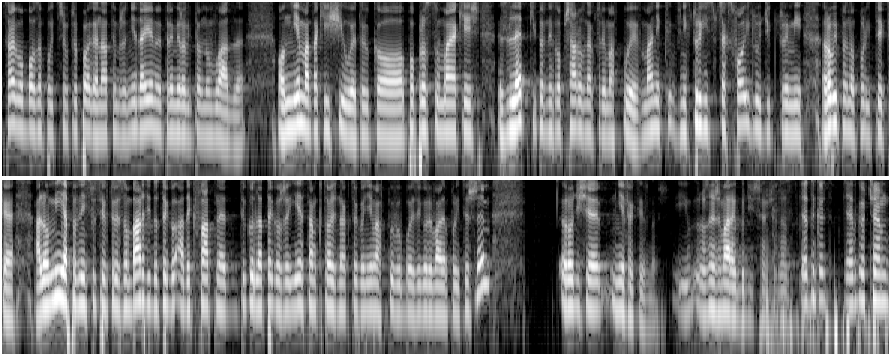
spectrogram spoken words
całym obozem politycznym, który polega na tym, że nie dajemy premierowi pełną władzę, on nie ma takiej siły, tylko po prostu ma jakieś zlepki pewnych obszarów, na które ma wpływ. Ma w niektórych instytucjach swoich ludzi, którymi robi pewną politykę, ale omija pewne instytucje, które są bardziej do tego adekwatne tylko dlatego, że jest tam ktoś, na którego nie ma wpływu, bo jest jego rywalem politycznym, rodzi się nieefektywność. I rozumiem, że Marek będzie jeszcze od razu. Ja tylko, ja tylko chciałem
